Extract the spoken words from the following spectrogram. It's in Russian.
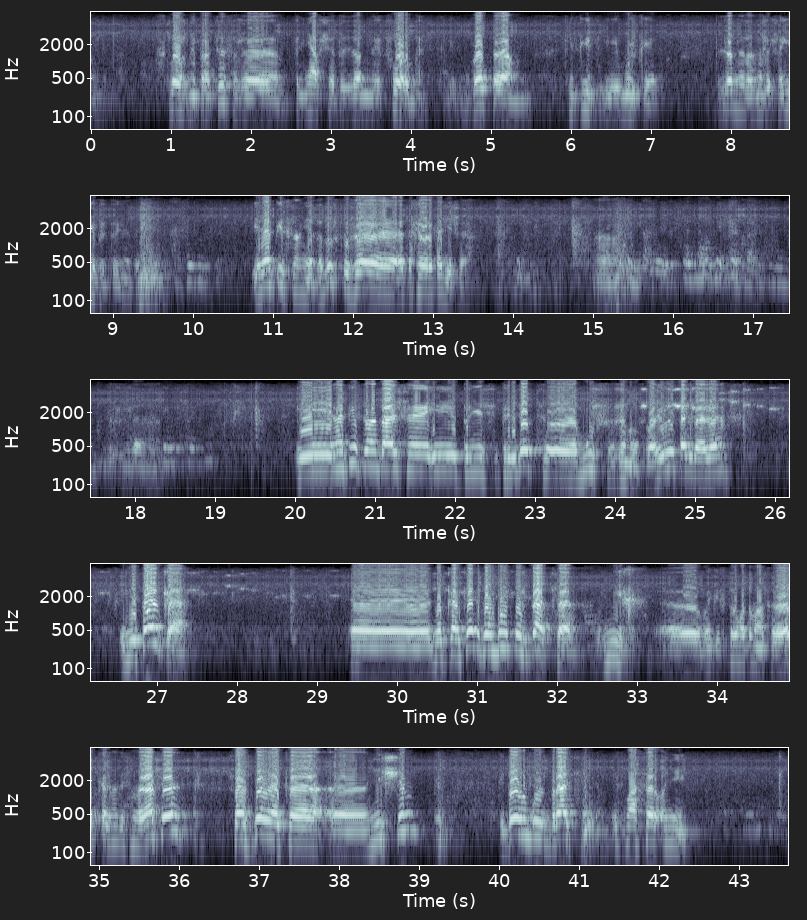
сложный процесс, уже принявший определенные формы. Не просто там кипит и булькает. Определенные должны быть шаги предприняты. И написано, нет, задушка уже это Хевра. А. Да. И написано дальше, и принес, приведет э, муж жену свою и так далее. И не только, э, но в конце он будет нуждаться в них, э, в этих труматомасрот, как написано дальше, что он сделается э, нищим и должен будет брать из Масер они,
